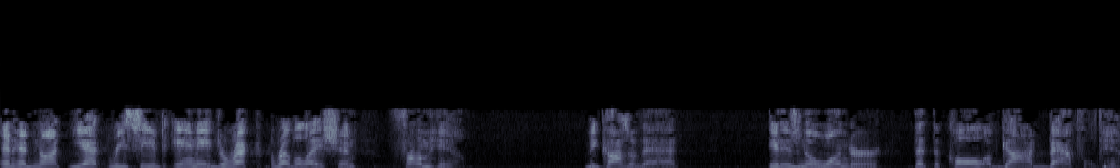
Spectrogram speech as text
and had not yet received any direct revelation from him. Because of that, it is no wonder that the call of God baffled him.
